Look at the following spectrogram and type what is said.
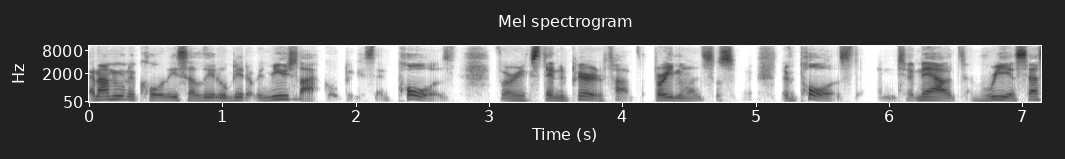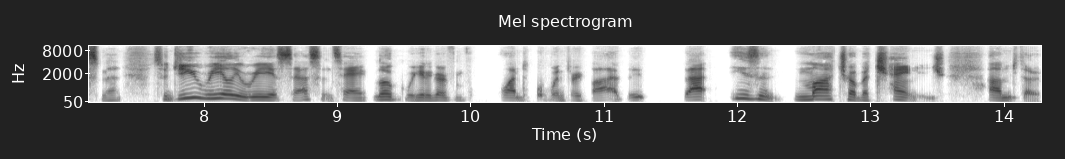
And I'm going to call this a little bit of a new cycle because they paused for an extended period of time, three months or so. They paused. And so now it's a reassessment. So do you really reassess and say, look, we're going to go from 1 to 4.35? That isn't much of a change. Um, so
